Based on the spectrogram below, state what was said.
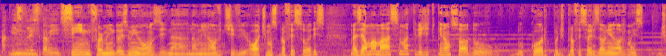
Ah, Explicitamente. Sim, me formei em 2011 na, na Uninove, tive ótimos professores, mas é uma máxima, acredito que não só do, do corpo de professores da Uninove, mas de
